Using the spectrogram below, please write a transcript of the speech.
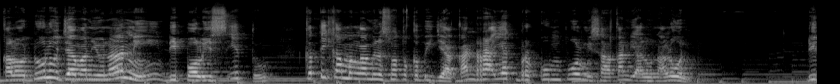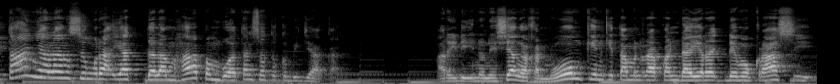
Kalau dulu zaman Yunani di polis itu ketika mengambil suatu kebijakan rakyat berkumpul misalkan di alun-alun. Ditanya langsung rakyat dalam hal pembuatan suatu kebijakan. Hari di Indonesia nggak akan mungkin kita menerapkan direct demokrasi.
